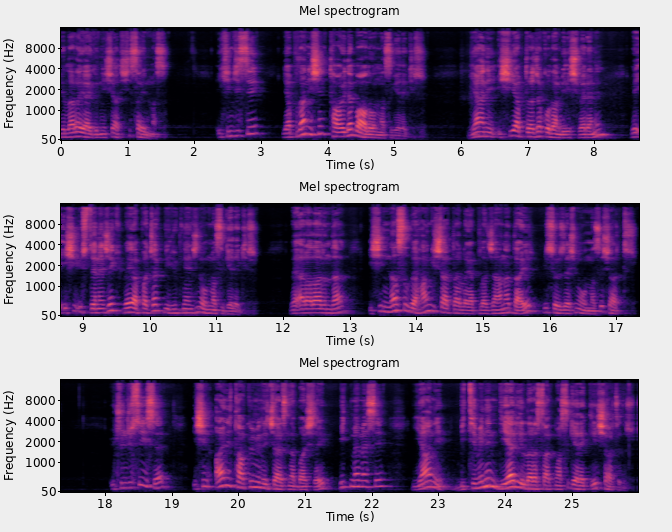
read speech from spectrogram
yıllara yaygın inşaat işi sayılmaz. İkincisi, yapılan işin taahhüde bağlı olması gerekir. Yani işi yaptıracak olan bir işverenin ve işi üstlenecek ve yapacak bir yüklenicinin olması gerekir. Ve aralarında işin nasıl ve hangi şartlarla yapılacağına dair bir sözleşme olması şarttır. Üçüncüsü ise işin aynı takvim yılı içerisinde başlayıp bitmemesi yani bitiminin diğer yıllara sarkması gerektiği şartıdır.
